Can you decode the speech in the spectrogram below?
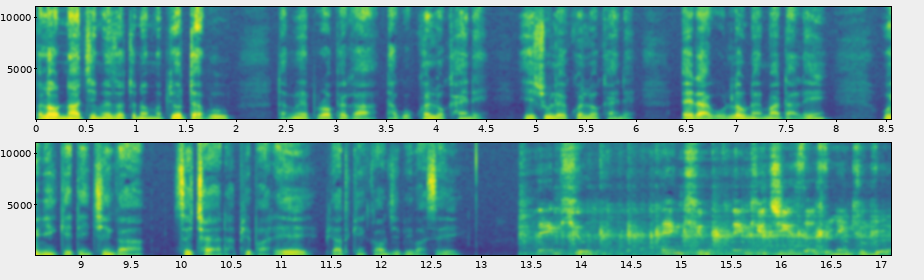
ဘယ်လောက်နာကျင်မလဲဆိုတော့ကျွန်တော်မပြောတတ်ဘူးဒါပေမဲ့ prophet ကဒါကိုခွင့်လွှတ်ခိုင်းတယ်ယေရှုလည်းခွင့်လွှတ်ခိုင်းတယ် အဲ့ဒါကိုလုံနိုင်မှတာလေဝိညာဉ်ကေတင်ချင်းကစိတ်ချရတာဖြစ်ပါတယ်ဘုရားသခင်ကောင်းချီးပေးပါစေ Thank you. Thank you. Thank you, Jesus. Kenya Thank you. today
